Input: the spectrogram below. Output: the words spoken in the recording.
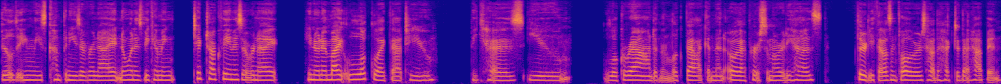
building these companies overnight. No one is becoming TikTok famous overnight. You know, and it might look like that to you because you look around and then look back and then, oh, that person already has 30,000 followers. How the heck did that happen?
